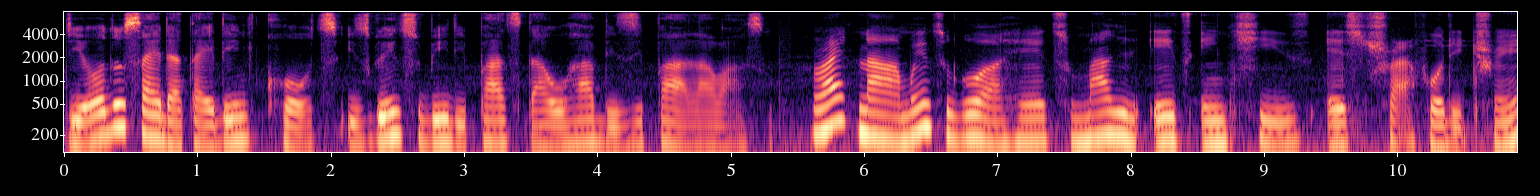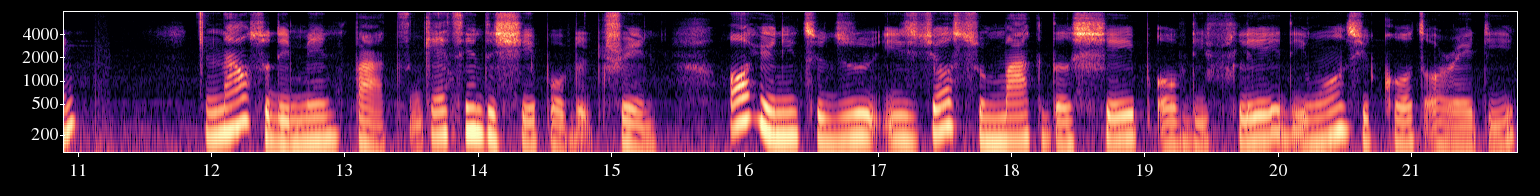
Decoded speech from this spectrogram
The other side that i didn't cut is going to be the part that will have the zipper allowance. Right now i'm going to go ahead to mark the 8 inches extra for the train now to the main part getting the shape of the train. All you need to do is just to mark the shape of the flare the ones you cut already.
